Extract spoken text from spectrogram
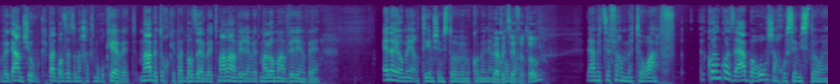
וגם, שוב, כיפת ברזל זו מערכת מורכבת. מה בתוך כיפת ברזל, ואת מה מעבירים ואת מה לא מעבירים, ואין היום מיירטים שמסתובבים בכל מיני מקומות. זה היה בית ספר טוב? זה היה בית ספר מטורף. קודם כל, זה היה ברור שאנחנו עושים היסטוריה.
